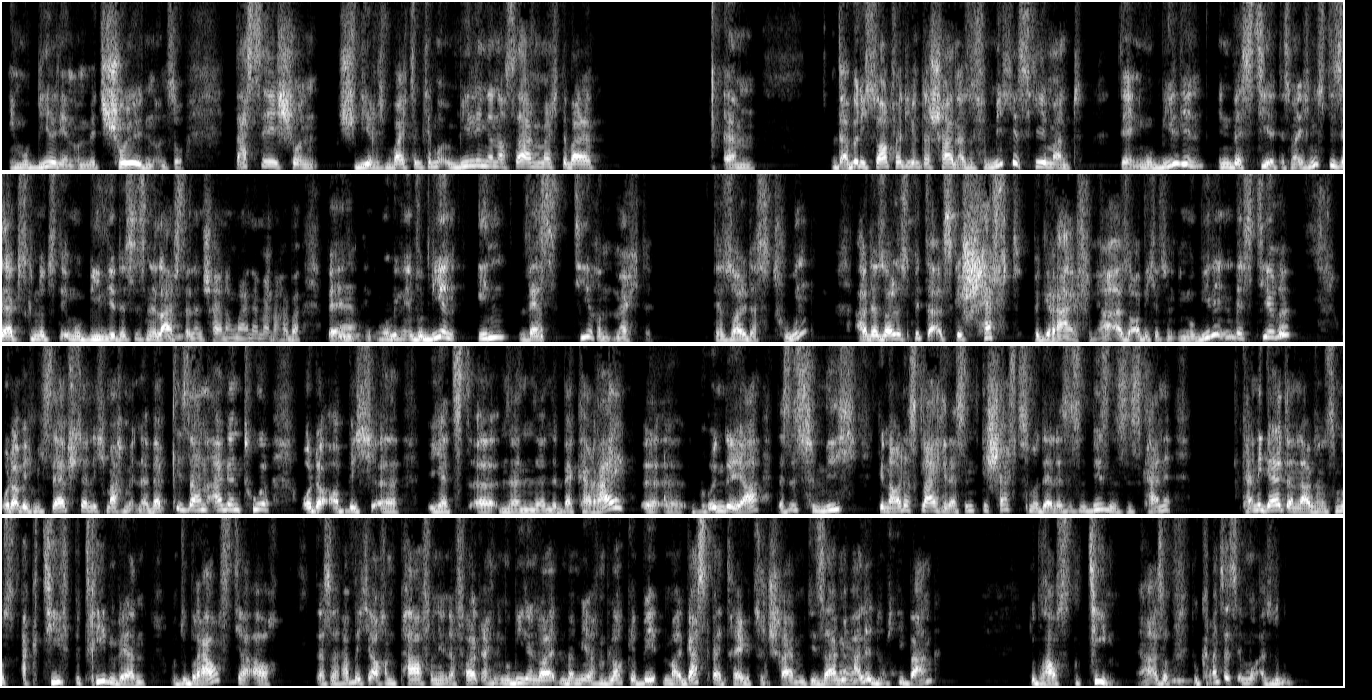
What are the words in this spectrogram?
Immobilien und mit Schulden und so. Das sehe ich schon schwierig. Wobei ich zum Thema Immobilien ja noch sagen möchte, weil ähm, da würde ich sorgfältig unterscheiden. Also für mich ist jemand, der in Immobilien investiert, das meine ich nicht die selbstgenutzte Immobilie, das ist eine Lifestyle-Entscheidung meiner Meinung nach, aber wer ja. in Immobilien, Immobilien investieren möchte, der soll das tun, aber der soll es bitte als Geschäft begreifen. Ja? Also ob ich jetzt in Immobilien investiere oder ob ich mich selbstständig mache mit einer Webdesign-Agentur oder ob ich äh, jetzt äh, eine, eine Bäckerei äh, äh, gründe, ja, das ist für mich genau das Gleiche. Das sind Geschäftsmodelle, es ist ein Business, es ist keine, keine Geldanlage, sondern es muss aktiv betrieben werden. Und du brauchst ja auch Deshalb habe ich ja auch ein paar von den erfolgreichen Immobilienleuten bei mir auf dem Blog gebeten, mal Gastbeiträge zu schreiben. Die sagen ja. alle durch die Bank, du brauchst ein Team. Ja, also mhm. du kannst es immer, also du,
